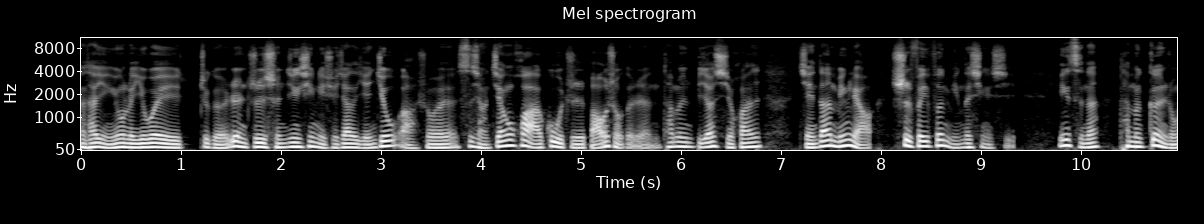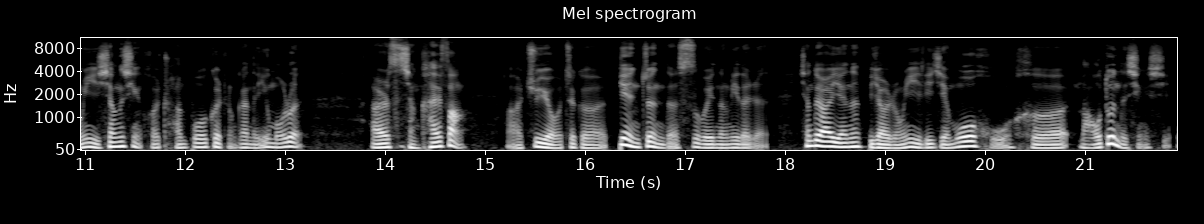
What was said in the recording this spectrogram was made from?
那他引用了一位这个认知神经心理学家的研究啊，说思想僵化、固执、保守的人，他们比较喜欢简单明了、是非分明的信息，因此呢，他们更容易相信和传播各种各样的阴谋论。而思想开放啊，具有这个辩证的思维能力的人，相对而言呢，比较容易理解模糊和矛盾的信息。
